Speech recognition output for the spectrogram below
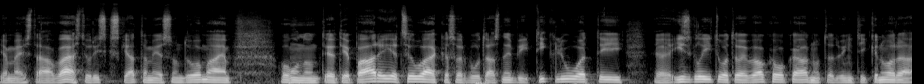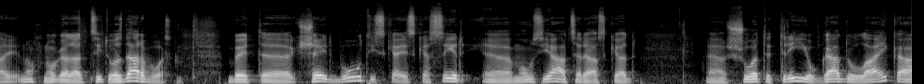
Ja mēs tā vēsturiski skatāmies un domājam, un, un tie, tie pārējie cilvēki, kas varbūt tās nebija tik ļoti izglītoti vai vēl kaut kā, nu, tad viņi tika norā, nu, nogādāti citos darbos. Bet eh, šeit būtiskais, kas ir eh, mums jāatcerās, kad eh, šo triju gadu laikā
